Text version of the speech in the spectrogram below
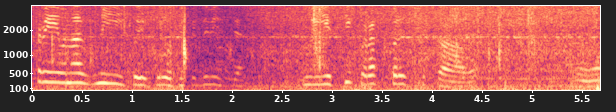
Стрий, вона змійкою крутиться, дивіться. Ми її скільки раз пересікали. О.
